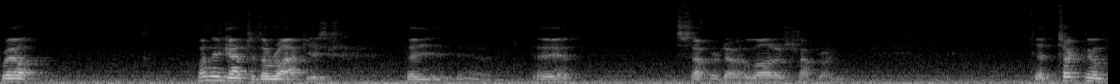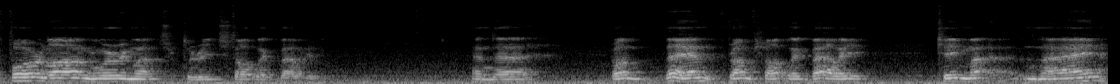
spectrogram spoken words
Well, when they got to the Rockies, they, they suffered a lot of suffering. It took them four long, weary months to reach Salt Lake Valley. And uh, from then, from Salt Lake Valley, came uh, nine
